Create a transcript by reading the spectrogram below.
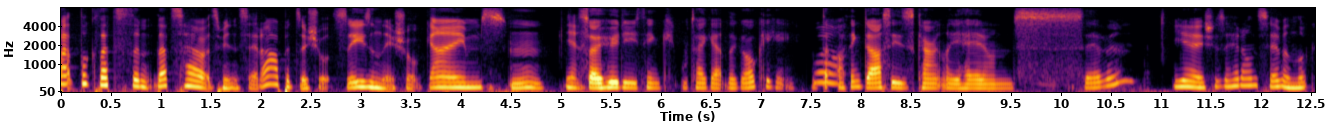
but look, that's the, that's how it's been set up. It's a short season. They're short games. Mm. Yeah. So who do you think will take out the goal kicking? D- I Well- think D'Arcy's currently ahead on seven. Yeah, she's ahead on seven. Look,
